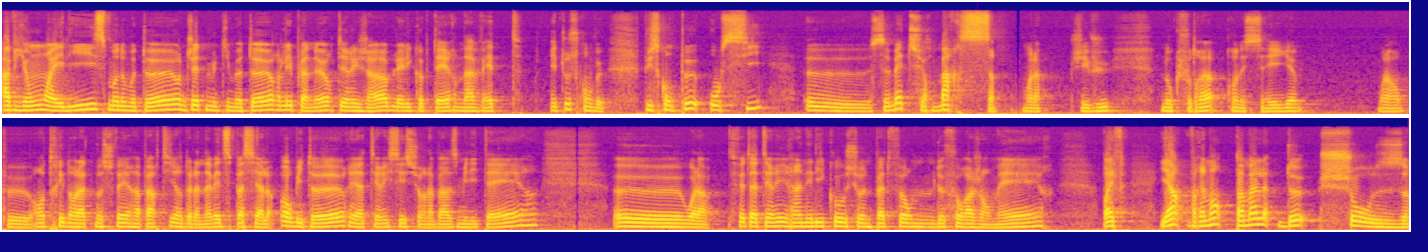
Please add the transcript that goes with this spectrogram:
avion à hélice, monomoteur, jet multimoteur, les planeurs, dirigeables, hélicoptères, navettes et tout ce qu'on veut. Puisqu'on peut aussi euh, se mettre sur Mars. Voilà, j'ai vu. Donc il faudra qu'on essaye. Voilà, on peut entrer dans l'atmosphère à partir de la navette spatiale Orbiter et atterrisser sur la base militaire. Euh, voilà, faites atterrir un hélico sur une plateforme de forage en mer. Bref, il y a vraiment pas mal de choses.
